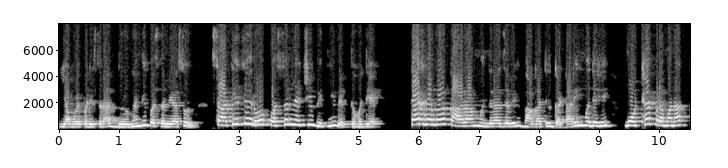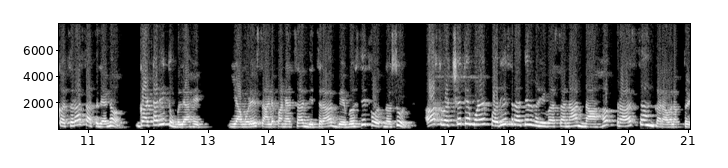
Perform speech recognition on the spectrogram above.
यामुळे परिसरात दुर्गंधी पसरली असून साथीचे रोग पसरण्याची भीती व्यक्त होते. त्याचबरोबर काळाराम मंदिराजवळील भागातील गटारींमध्येही मोठ्या प्रमाणात कचरा साचल्यानं गटारी तुंबल्या आहेत. यामुळे सांडपाण्याचा निचरा व्यवस्थित होत नसून अस्वच्छतेमुळे परिसरातील रहिवाशांना नाहक त्रास सहन करावा लागतोय.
